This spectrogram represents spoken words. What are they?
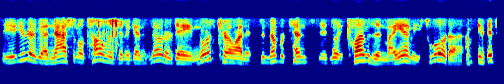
you're going to be on national television against Notre Dame, North Carolina, the number ten, Clemson, Miami, Florida. I mean, it's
